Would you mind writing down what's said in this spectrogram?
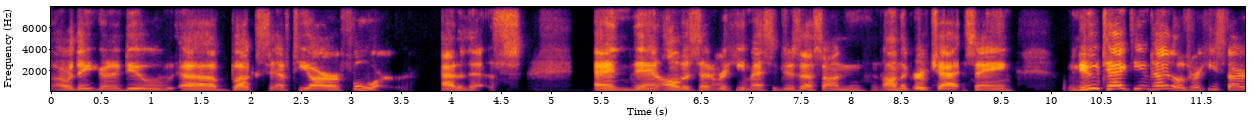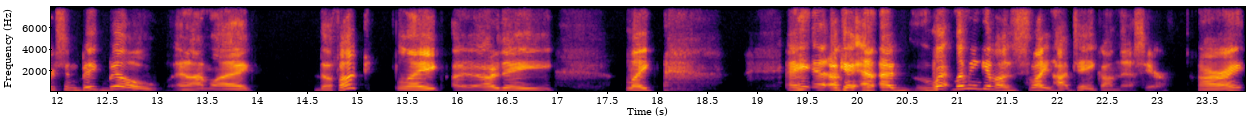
are they going to do uh Bucks FTR four out of this? And then all of a sudden, Ricky messages us on on the group chat saying, "New tag team titles: Ricky Starks and Big Bill." And I'm like, "The fuck." Like, uh, are they like? I, uh, okay, uh, uh, let let me give a slight hot take on this here. All right,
